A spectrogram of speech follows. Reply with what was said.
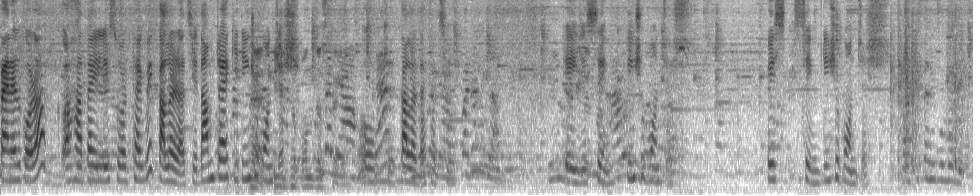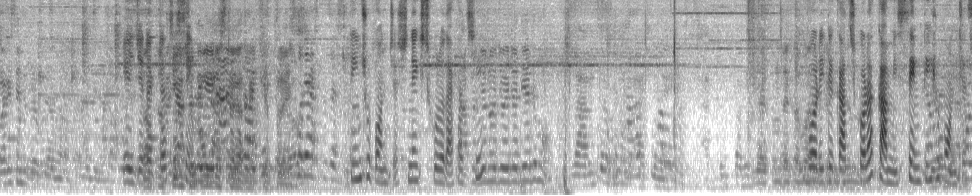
প্যানেল করা হাতায় লেস ওয়ার্ক থাকবে কালার আছে। দামটা কি তিনশো পঞ্চাশ? তিনশো পঞ্চাশ ওকে কালার দেখাচ্ছি। এই যে সেম তিনশো পঞ্চাশ। পেস্ট সেম তিনশো পঞ্চাশ। এই যেটা একটা আছে সেম তিনশো পঞ্চাশ নেক্সট করে দেখাচ্ছি। বডিতে কাজ করা কামিজ সেম তিনশো পঞ্চাশ।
